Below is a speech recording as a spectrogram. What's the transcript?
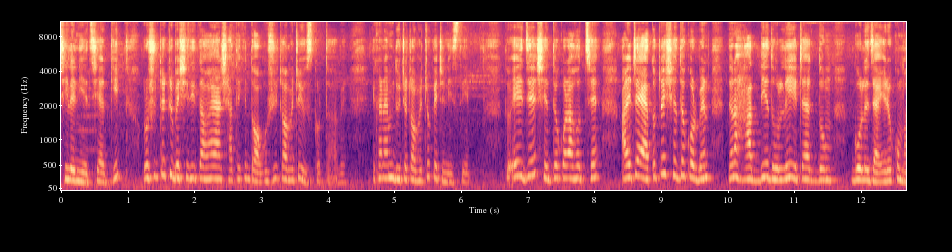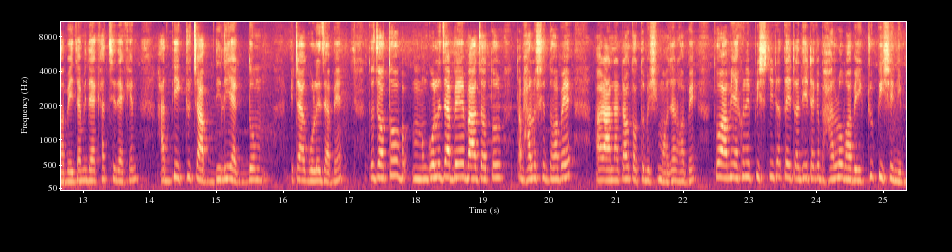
ছিলে নিয়েছি আর কি। রসুনটা একটু বেশি দিতে হয় আর সাথে কিন্তু অবশ্যই টমেটো ইউজ করতে হবে। এখানে আমি দুইটা টমেটো কেটে নিছি। তো এই যে সেদ্ধ করা হচ্ছে, আর এটা এতটাই সেদ্ধ করবেন যেন হাত দিয়ে ধরলেই এটা একদম গলে যায়, এরকমভাবে। এই যে আমি দেখাচ্ছি, দেখেন, হাত দিয়ে একটু চাপ দিলেই একদম এটা গলে যাবে। তো যত গলে যাবে বা যতটা ভালো সেদ্ধ হবে রান্নাটাও তত বেশি মজার হবে। তো আমি এখন এই পিসনিটাতে এটা দিয়ে এটাকে ভালোভাবে একটু পিষে নিব।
